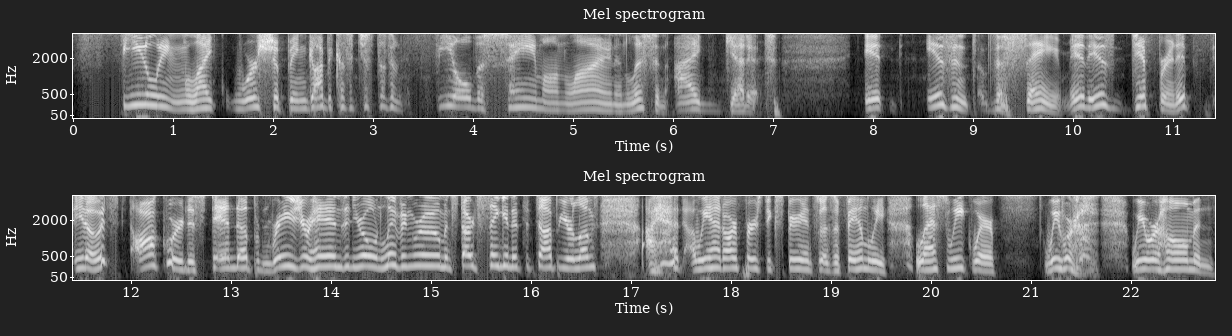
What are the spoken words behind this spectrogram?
feeling like worshiping God because it just doesn't feel the same online. And listen, I get it. It isn't the same. It is different. It you know, it's awkward to stand up and raise your hands in your own living room and start singing at the top of your lungs. I had we had our first experience as a family last week where we were we were home and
